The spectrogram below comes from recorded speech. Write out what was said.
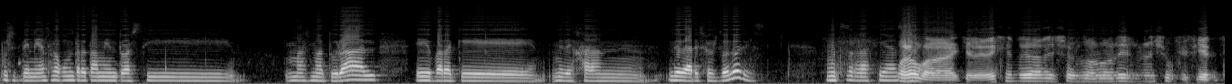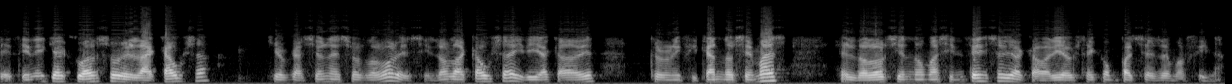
pues si tenías algún tratamiento así más natural, eh, para que me dejaran de dar esos dolores. Muchas gracias. Bueno, para que le dejen de dar esos dolores no es suficiente. Tiene que actuar sobre la causa que ocasiona esos dolores. Si no, la causa iría cada vez cronificándose más, el dolor siendo más intenso y acabaría usted con parches de morfina.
